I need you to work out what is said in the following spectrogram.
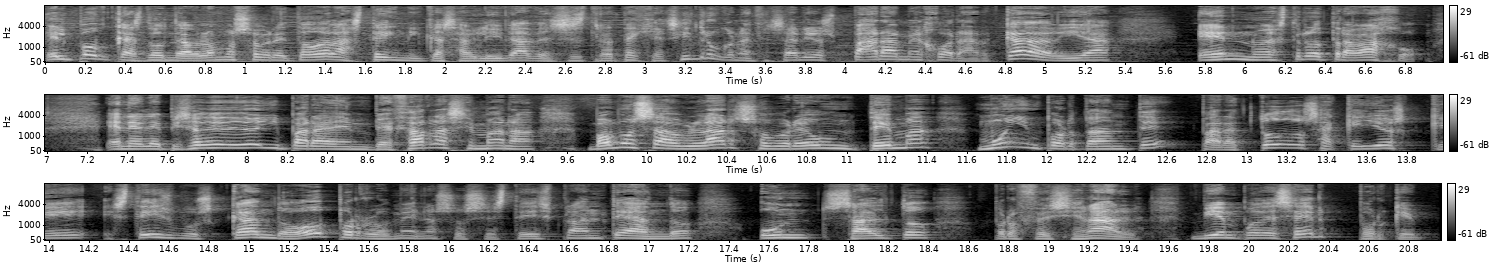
el podcast donde hablamos sobre todas las técnicas, habilidades, estrategias y trucos necesarios para mejorar cada día en nuestro trabajo. En el episodio de hoy, para empezar la semana, vamos a hablar sobre un tema muy importante para todos aquellos que estéis buscando o por lo menos os estéis planteando un salto profesional. Bien puede ser porque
